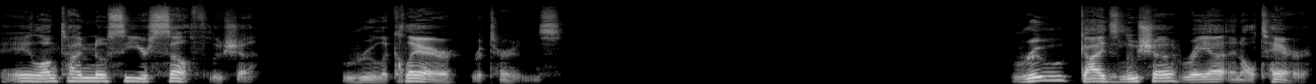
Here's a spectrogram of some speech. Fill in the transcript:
A long time no see yourself, Lucia. Rue Leclerc returns. Rue guides Lucia, Rhea, and Altair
